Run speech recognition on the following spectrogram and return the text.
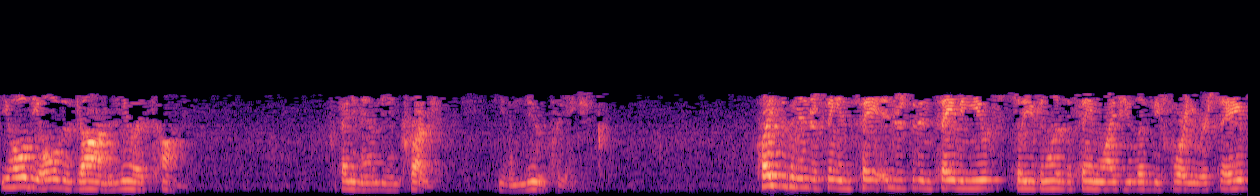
Behold, the old is gone, the new has come. If any man be in Christ, he's a new creation. Christ isn't interesting in sa- interested in saving you so you can live the same life you lived before you were saved.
